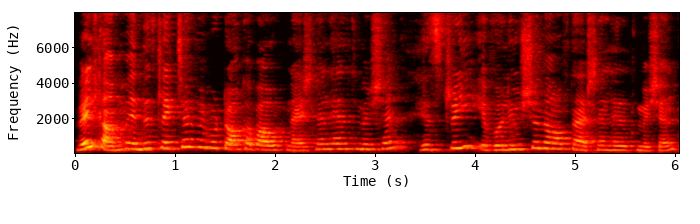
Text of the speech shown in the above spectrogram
Welcome. In this lecture, we will talk about National Health Mission, history, evolution of National Health Mission,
